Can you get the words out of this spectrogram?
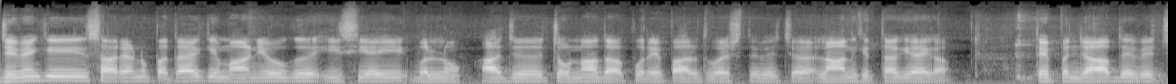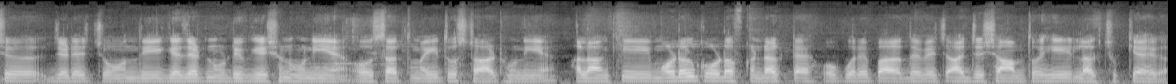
ਜਿਵੇਂ ਕਿ ਸਾਰਿਆਂ ਨੂੰ ਪਤਾ ਹੈ ਕਿ ਮਾਨਯੋਗ ECI ਵੱਲੋਂ ਅੱਜ ਚੋਣਾਂ ਦਾ ਪੂਰੇ ਭਾਰਤ ਵਰਸ਼ ਦੇ ਵਿੱਚ ਐਲਾਨ ਕੀਤਾ ਗਿਆ ਹੈਗਾ। ਤੇ ਪੰਜਾਬ ਦੇ ਵਿੱਚ ਜਿਹੜੇ ਚੋਣ ਦੀ ਗੈਜ਼ਟ ਨੋਟੀਫਿਕੇਸ਼ਨ ਹੋਣੀ ਹੈ, ਉਹ 7 ਮਈ ਤੋਂ ਸਟਾਰਟ ਹੋਣੀ ਹੈ। ਹਾਲਾਂਕਿ ਮਾਡਲ ਕੋਡ ਆਫ ਕੰਡਕਟ ਹੈ, ਉਹ ਪੂਰੇ ਭਾਰਤ ਦੇ ਵਿੱਚ ਅੱਜ ਸ਼ਾਮ ਤੋਂ ਹੀ ਲੱਗ ਚੁੱਕਿਆ ਹੈਗਾ।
